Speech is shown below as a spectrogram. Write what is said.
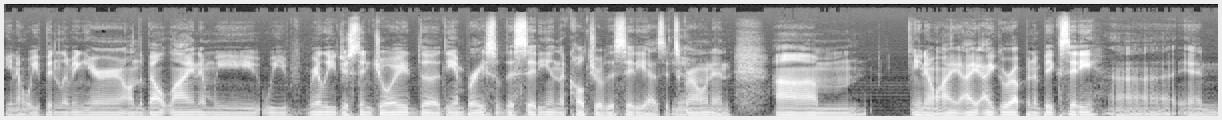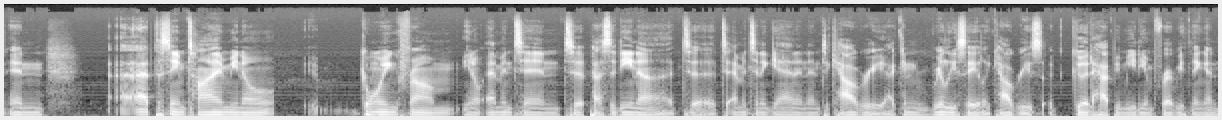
you know, we've been living here on the Beltline and we, we've really just enjoyed the, the embrace of the city and the culture of the city as it's Yeah. grown. And, um, you know, I, I, I grew up in a big city, uh, and and at the same time, you know, going from you know Edmonton to Pasadena to, to Edmonton again, and then to Calgary, I can really say like Calgary's a good happy medium for everything. And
